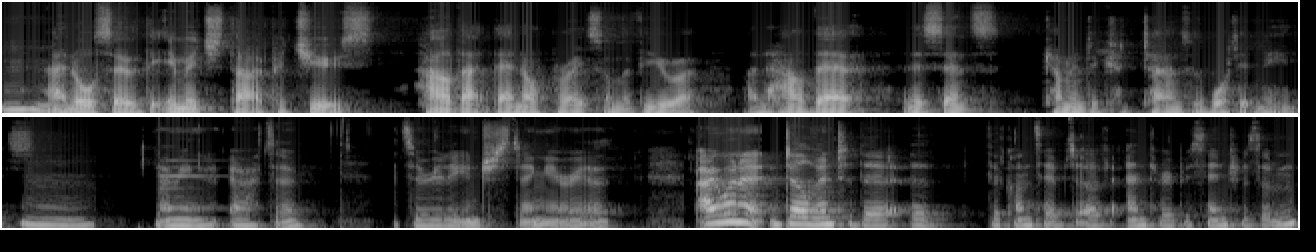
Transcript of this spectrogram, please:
mm-hmm. and also the image that I produce, how that then operates on the viewer, and how they're in a sense come into terms with what it means. Mm. I mean, uh, it's a it's a really interesting area. I want to delve into the. Uh, the concept of anthropocentrism.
